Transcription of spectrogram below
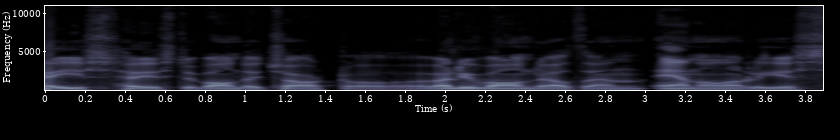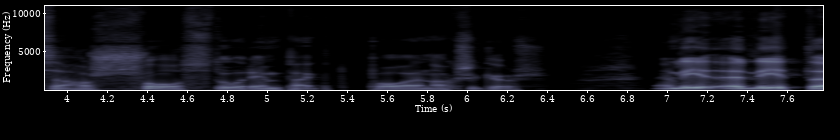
høyst, høyst uvanlig chart, og veldig uvanlig at en, én analyse har så stor impact på en aksjekurs. En li, et lite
